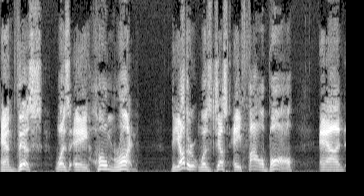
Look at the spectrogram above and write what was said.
and this was a home run. The other was just a foul ball, and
